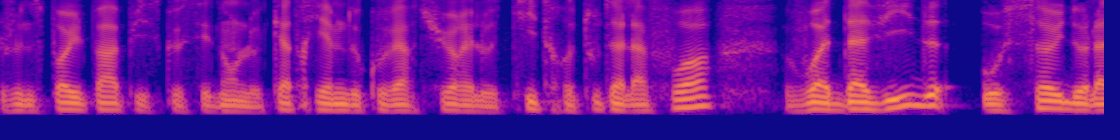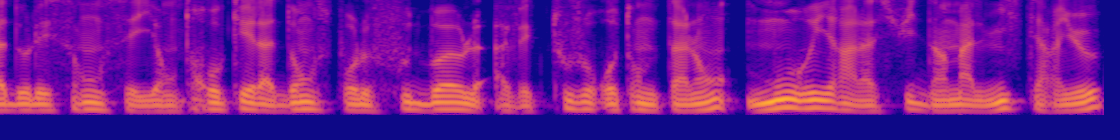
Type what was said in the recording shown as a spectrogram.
je ne spoil pas puisque c'est dans le quatrième de couverture et le titre tout à la fois, voit David, au seuil de l'adolescence ayant troqué la danse pour le football avec toujours autant de talent, mourir à la suite d'un mal mystérieux,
